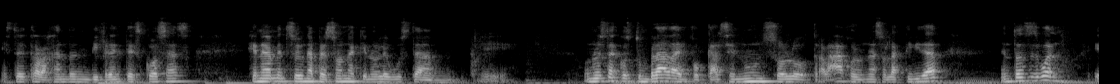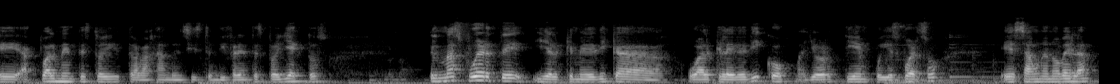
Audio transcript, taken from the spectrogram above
estoy trabajando en diferentes cosas. Generalmente soy una persona que no le gusta eh, no está acostumbrada a enfocarse en un solo trabajo, en una sola actividad. Entonces, bueno, eh, actualmente estoy trabajando, insisto, en diferentes proyectos. El más fuerte y el que me dedica o al que le dedico mayor tiempo y esfuerzo es a una novela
